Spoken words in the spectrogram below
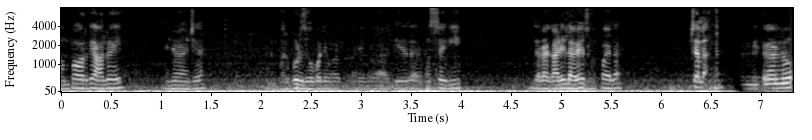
पंपावरती आलो आहे भरपूर जरा मस्त की जरा गाडी लावूया झोपायला. चला. मित्रांनो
